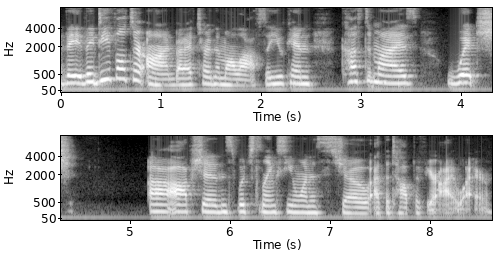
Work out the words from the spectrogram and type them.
they, they default are on, but I've turned them all off. So you can customize which uh, options, which links you want to show at the top of your Eyewire.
